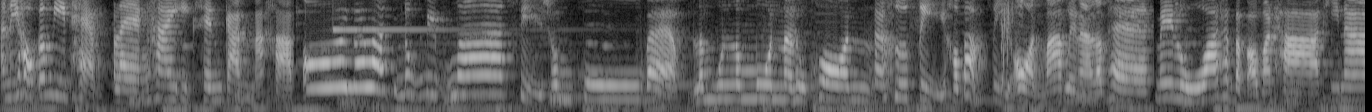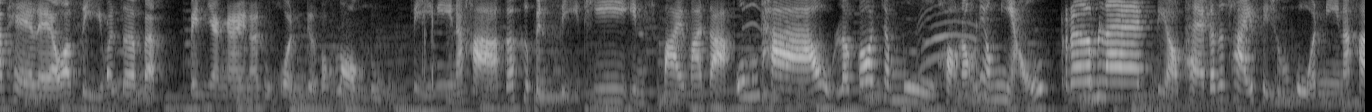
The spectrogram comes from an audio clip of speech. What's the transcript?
อันนี้เขาก็มีแถมแปลงให้อีกเช่นกันนะคะ โอ้ยน่ารักนุบนิบมาก สีชมพูแบบละมุนละมุนนะทุกคน แต่คือสีเขาแบบสีอ่อนมากเลยนะ แล้วแพรไม่รู้ว่าถ้าแบบเอามาทาที่หน้าแพรแล้วอะสีมันจะแบบ เป็นยังไงนะทุกคนเดี๋ยวต้องลองดู สีนี้นะคะก็คือเป็นสีที่อินสปายมาจากอุ้งเท้า แล้วก็จมูกของน้องเหมียวเหมียว เริ่มแรกเดี๋ยวแพรก็จะใช้สีชมพูอันนี้นะคะ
